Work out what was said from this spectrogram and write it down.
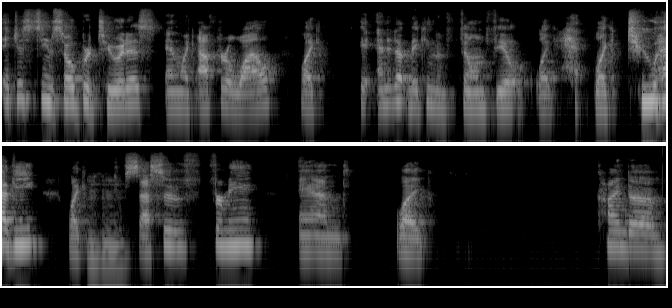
it just seems so gratuitous, and like after a while, like it ended up making the film feel like he- like too heavy, like Mhm. excessive for me, and like kind of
